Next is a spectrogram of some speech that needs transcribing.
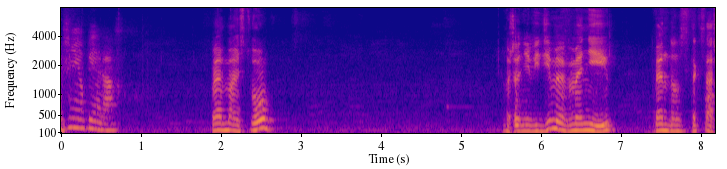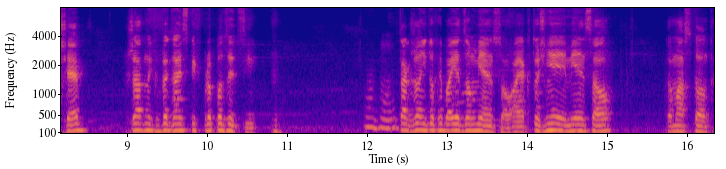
Że nie obiera. Powiem Państwu, że nie widzimy w menu, będąc w Teksasie, żadnych wegańskich propozycji. Mhm. Także oni to chyba jedzą mięso, a jak ktoś nie je mięso, to ma stąd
